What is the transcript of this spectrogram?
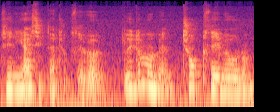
Seni gerçekten çok seviyorum. Duydun mu beni? Çok seviyorum.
